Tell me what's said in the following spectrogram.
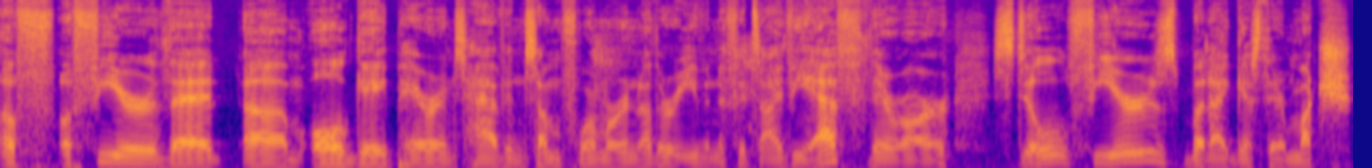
a f- a fear that um, all gay parents have in some form or another. Even if it's IVF, there are still fears, but I guess they're much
